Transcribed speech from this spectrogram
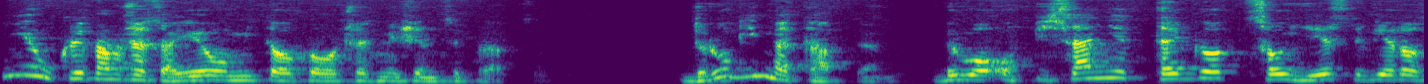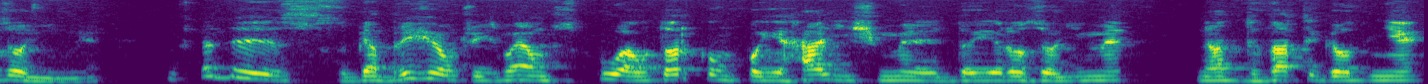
Nie ukrywam, że zajęło mi to około trzech miesięcy pracy. Drugim etapem było opisanie tego, co jest w Jerozolimie. I wtedy z Gabryzią, czyli z moją współautorką, pojechaliśmy do Jerozolimy na dwa tygodnie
